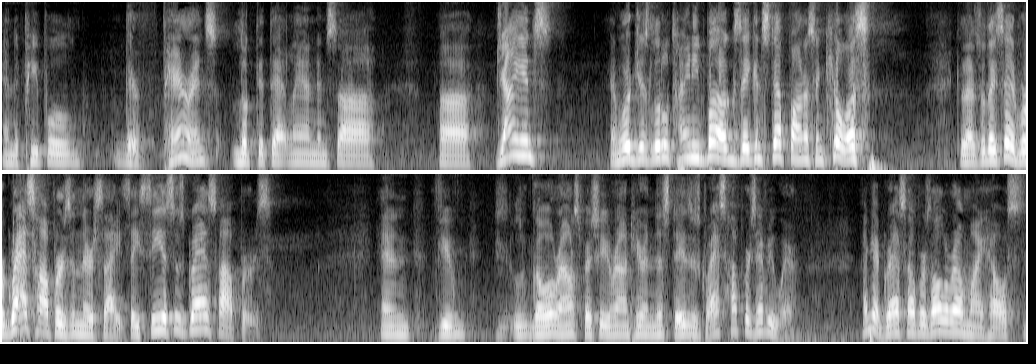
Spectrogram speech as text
And the people, their parents, looked at that land and saw uh, giants, and we're just little tiny bugs. They can step on us and kill us. Because that's what they said. We're grasshoppers in their sights. They see us as grasshoppers. And if you go around, especially around here in this day, there's grasshoppers everywhere. I got grasshoppers all around my house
